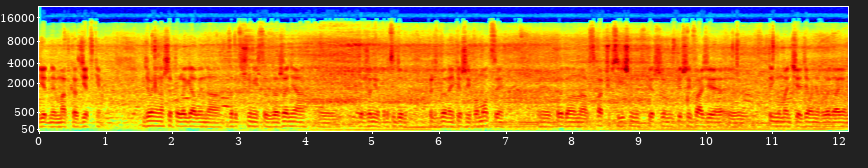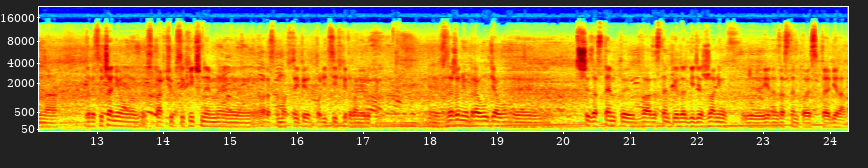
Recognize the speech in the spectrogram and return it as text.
jednym matka z dzieckiem. Działania nasze polegały na zabezpieczeniu miejsca zdarzenia, wdrożeniu procedur kwalifikowanej pierwszej pomocy. Polegało na wsparciu psychicznym w, w pierwszej fazie. W tym momencie działania polegają na zabezpieczeniu, wsparciu psychicznym y, oraz pomocy tej policji w kierowaniu ruchem. Y, W zdarzeniu brało udział y, trzy zastępy, dwa zastępy JRG Dzierżoniów, y, jeden zastęp OSP Bielawa.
